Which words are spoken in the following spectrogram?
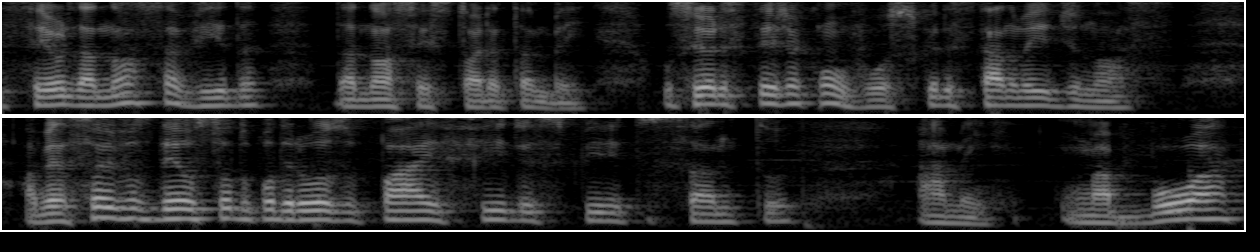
Senhor da nossa vida, da nossa história também. O Senhor esteja convosco, Ele está no meio de nós. Abençoe-vos, Deus Todo-Poderoso, Pai, Filho e Espírito Santo. Amém. Uma boa,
